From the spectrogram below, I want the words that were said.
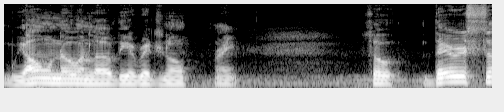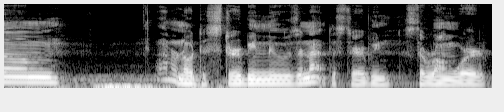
We all know and love the original, right? So there is some, I don't know, disturbing news, or not disturbing, it's the wrong word.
